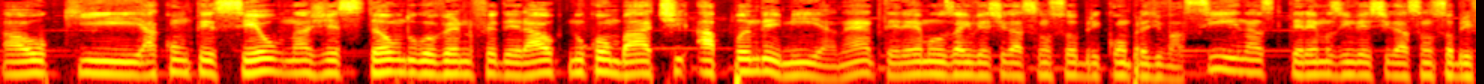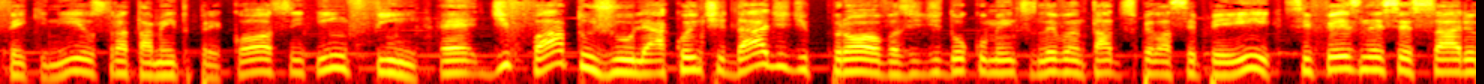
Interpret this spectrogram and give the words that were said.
ao que aconteceu na gestão do governo federal no combate à pandemia, né? Teremos a investigação sobre compra de vacinas, teremos investigação sobre fake news, tratamento precoce, enfim. É, de fato, Júlia, a quantidade quantidade de provas e de documentos levantados pela CPI se fez necessário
